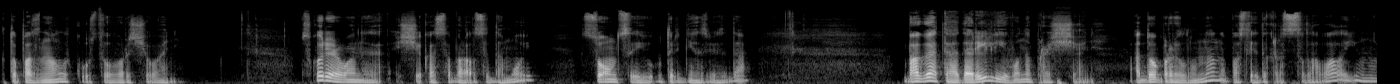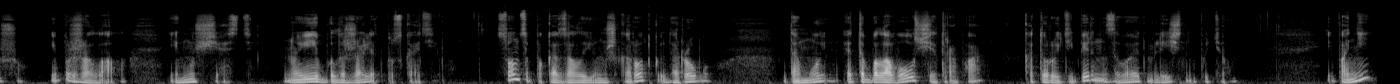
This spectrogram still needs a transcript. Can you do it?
кто познал искусство врачевания. Вскоре рваная щека собрался домой, солнце и утренняя звезда богато одарили его на прощание, а добрая луна напоследок расцеловала юношу и пожелала ему счастья, но ей было жаль отпускать его. Солнце показало юноше короткую дорогу домой. Это была волчья тропа, которую теперь называют Млечным путем. И по ней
